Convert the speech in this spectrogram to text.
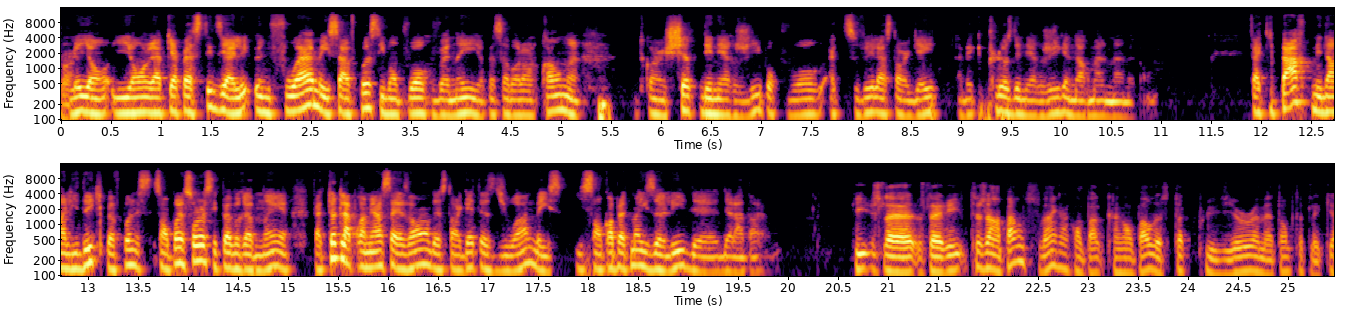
Ouais. Là, ils ont, ils ont la capacité d'y aller une fois, mais ils ne savent pas s'ils vont pouvoir revenir. Ça va leur prendre un, en tout cas, un shit d'énergie pour pouvoir activer la Stargate avec plus d'énergie que normalement, mettons. Fait qu'ils partent, mais dans l'idée qu'ils peuvent pas, ils sont pas sûrs s'ils peuvent revenir. Fait que toute la première saison de Stargate SG-1, mais ils, ils sont complètement isolés de, de la Terre. Puis je le, j'en parle souvent quand on parle, quand on parle de stock plus vieux, mettons peut-être le kit.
